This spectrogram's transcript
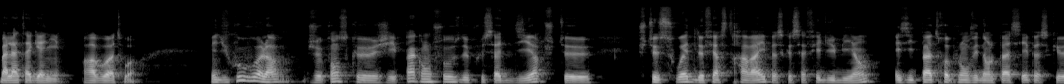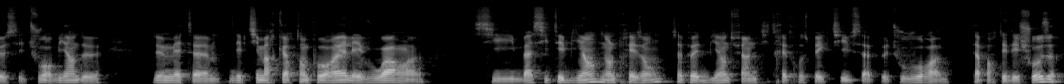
bah là, tu as gagné. Bravo à toi. Mais du coup, voilà, je pense que j'ai pas grand chose de plus à te dire. Je te, je te souhaite de faire ce travail parce que ça fait du bien. N'hésite pas à te replonger dans le passé parce que c'est toujours bien de, de mettre euh, des petits marqueurs temporels et voir euh, si, bah, si bien dans le présent. Ça peut être bien de faire une petite rétrospective, ça peut toujours euh, t'apporter des choses.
